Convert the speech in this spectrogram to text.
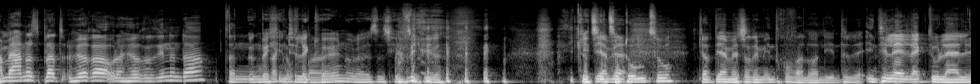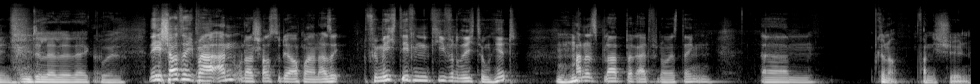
Haben wir Handelsblatt-Hörer oder Hörerinnen da? Dann Irgendwelche Intellektuellen oder ist es hier zu viel? Mal. Geht's die hier zu ja- dumm zu? Ich glaube, die haben jetzt schon im Intro verloren, die Intelle Intellektuellen. Intellektuell. Nee, schaut euch mal an oder schaust du dir auch mal an. Also für mich definitiv in Richtung Hit. Mhm. Handelsblatt bereit für neues Denken. Ähm, genau, fand ich schön.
